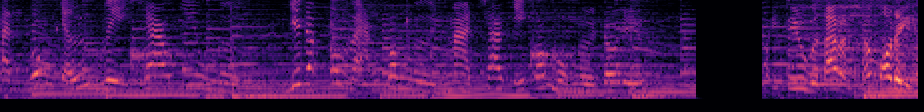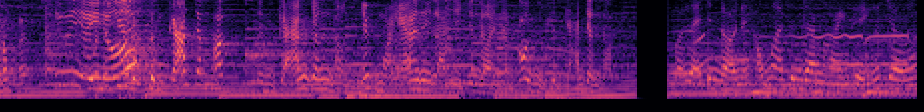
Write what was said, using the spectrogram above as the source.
thành bốn chữ vì sao yêu người. Dưới đất có vạn con người mà sao chỉ có một người tôi yêu? Mày yêu người ta là nó body không hả? chứ cái gì nữa? Tình cảm chân thật. Tình cảm chân thật nhất mẹ đi làm gì trên đời này có gì tình cảm chân thật Bởi lẽ trên đời này không ai sinh ra mà hoàn thiện hết trơn á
